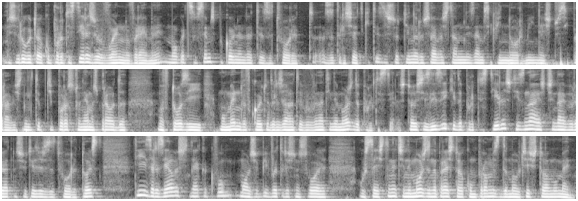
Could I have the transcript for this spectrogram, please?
между другото, ако протестираш във военно време, могат съвсем спокойно да те затворят зад решетките, защото ти нарушаваш там не знам си какви норми, нещо си правиш. Нали? Ти просто нямаш право да в този момент, в който държавата е във война, ти не можеш да протестираш. Тоест, излизайки да протестираш, ти знаеш, че най-вероятно ще отидеш в затвора. Тоест, ти изразяваш някакво, може би, вътрешно свое усещане, че не можеш да направиш този компромис да мълчиш в този момент.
